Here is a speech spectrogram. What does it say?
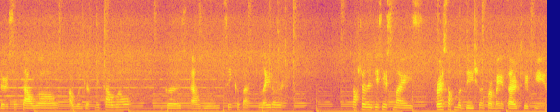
there's a towel. I will get my towel because I will take a bath later. Actually this is my first accommodation for my entire trip in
